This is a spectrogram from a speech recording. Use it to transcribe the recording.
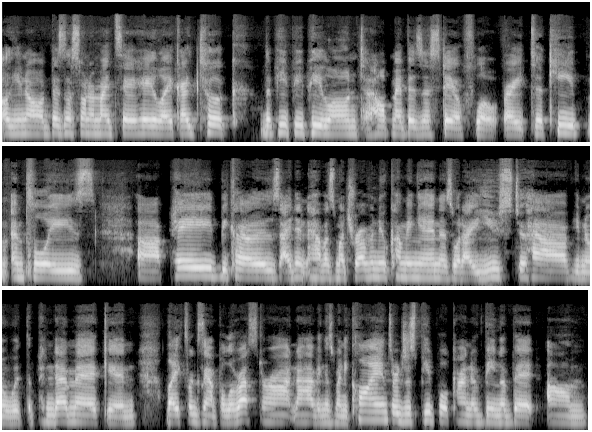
uh, you know, a business owner might say, Hey, like I took the PPP loan to help my business stay afloat, right? To keep employees uh, paid because I didn't have as much revenue coming in as what I used to have, you know, with the pandemic and, like, for example, a restaurant not having as many clients or just people kind of being a bit, um,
